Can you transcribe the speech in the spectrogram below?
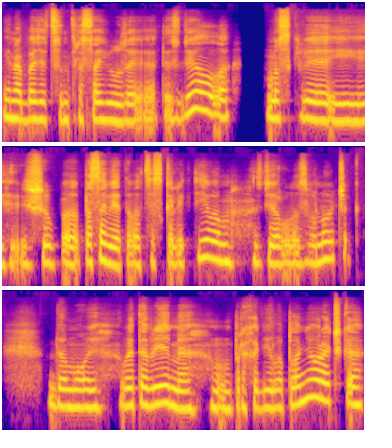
И на базе Центросоюза я это сделала в Москве и решил посоветоваться с коллективом, сделала звоночек домой. В это время проходила планерочка,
